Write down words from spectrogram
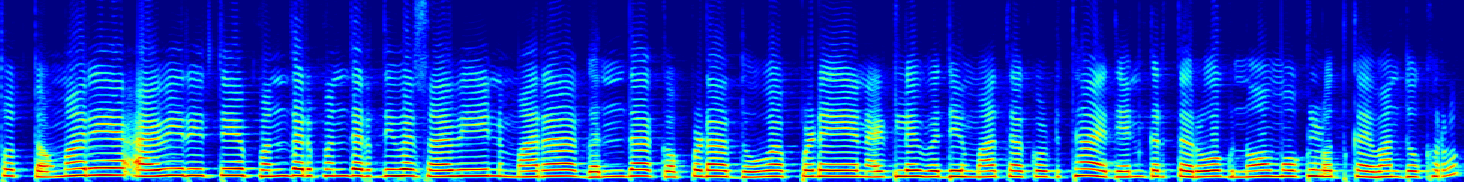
તો તમારે આવી રીતે પંદર પંદર દિવસ આવીને મારા ગંદા કપડાં ધોવા પડે ને એટલી બધી માથાકૂટ થાય તેન કરતાં રોગ ન મોકલો તો કાંઈ વાંધો ખરો?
